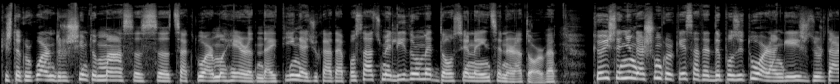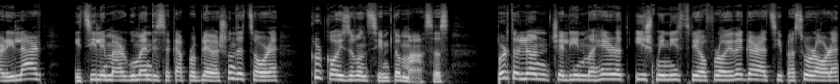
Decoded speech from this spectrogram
kishte kërkuar ndryshim të masës së caktuar më herët ndaj tij nga gjykata e posaçme lidhur me dosjen e inceneratorëve. Kjo ishte një nga shumë kërkesat e depozituara nga ish zyrtari i lartë, i cili me argumentin se ka probleme shëndetësore, kërkoi zëvendësim të masës. Për të lënë qelinë më herët, ish ministri ofroi edhe garanci pasurore,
